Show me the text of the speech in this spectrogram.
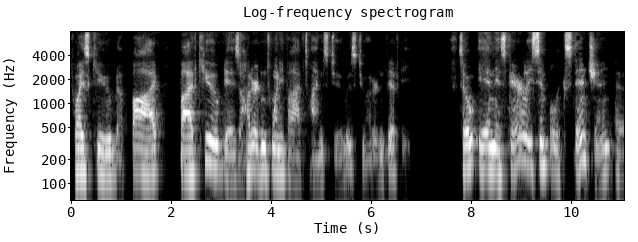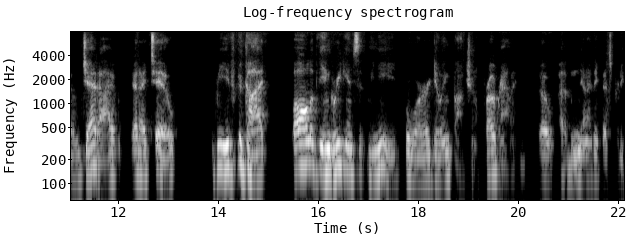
Twice cubed of 5. 5 cubed is 125 times 2 is 250. So in this fairly simple extension of JEDI, JEDI 2, we've got all of the ingredients that we need for doing functional programming. So um, I think that's pretty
